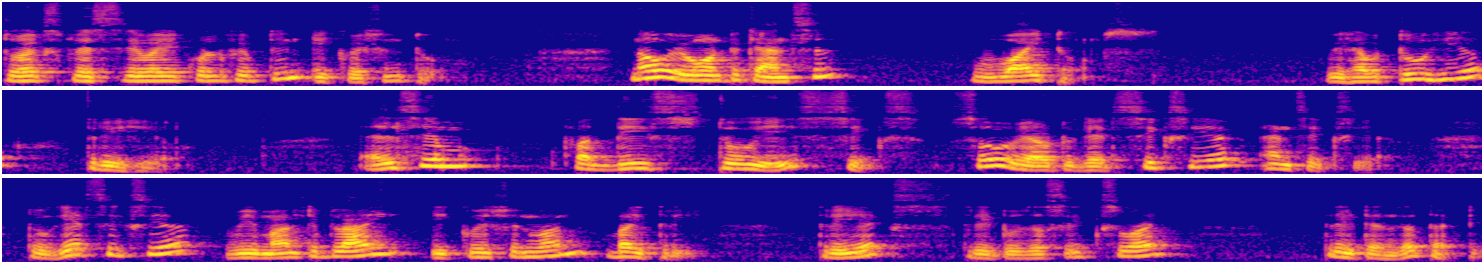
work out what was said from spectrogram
2x plus 3y equal to 15 equation 2 now we want to cancel y terms. We have 2 here 3 here LCM for these two is 6 so we have to get 6 here and 6 here. To get 6 here we multiply equation 1 by 3 3x 3 to the 6y 3 10s are 30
